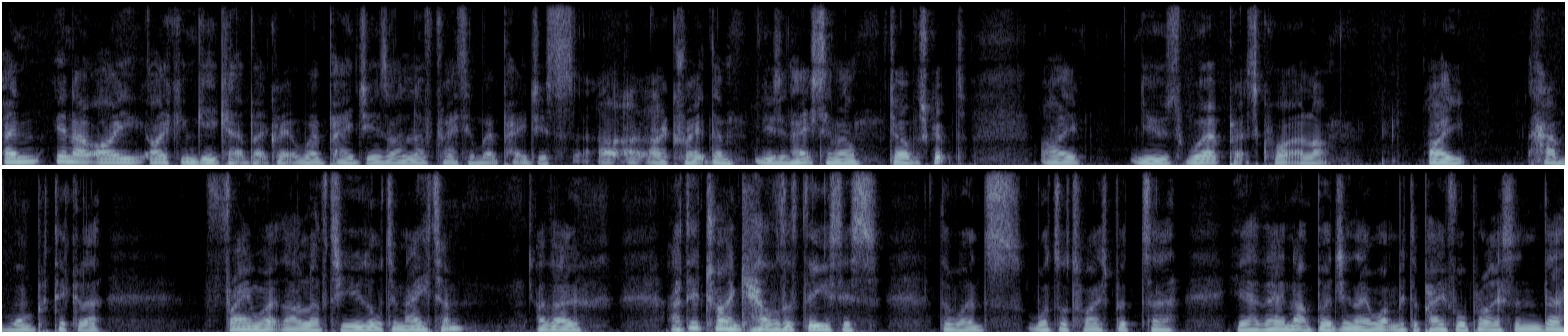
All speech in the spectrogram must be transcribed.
And you know, I, I can geek out about creating web pages. I love creating web pages. I, I, create them using HTML, JavaScript. I use WordPress quite a lot. I have one particular framework that I love to use, ultimatum Although I did try and get hold of thesis the once once or twice, but uh, yeah, they're not budging. They want me to pay full price, and uh,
